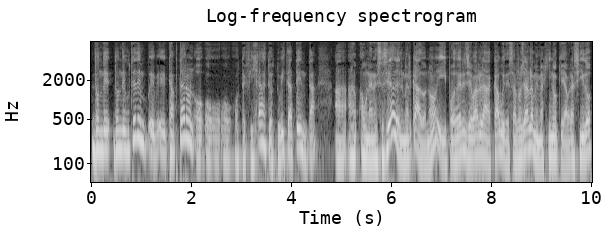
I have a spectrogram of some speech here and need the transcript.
donde, donde ustedes eh, eh, captaron o, te fijaste o estuviste atenta a, una necesidad del mercado, ¿no? Y poder llevarla a cabo y desarrollarla, me imagino que habrá sido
